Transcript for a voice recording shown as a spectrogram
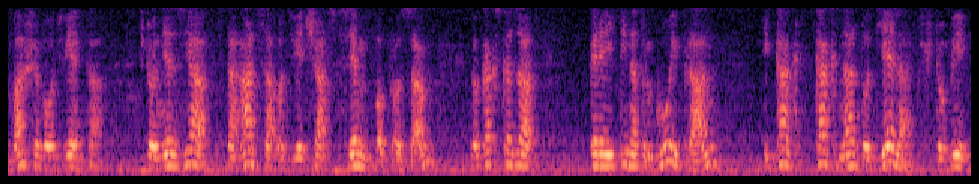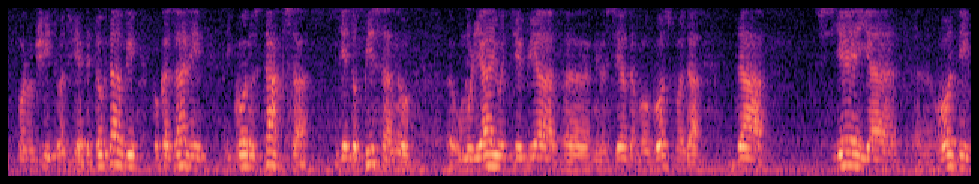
вашего ответа, что нельзя стараться отвечать всем вопросам, но, как сказать, перейти на другой план и как, как надо делать, чтобы получить ответ. И тогда вы показали икону старца, где написано «Умоляю Тебя, э, милосердного Господа, да все я э, роды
